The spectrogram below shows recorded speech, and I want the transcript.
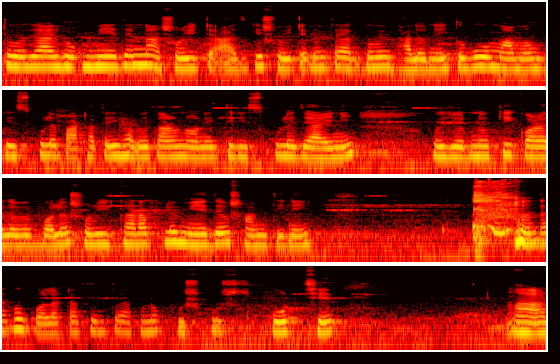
তো যাই হোক, মেয়েদের না শরীরটা, আজকে শরীরটা কিন্তু একদমই ভালো নেই। তবুও মামাকে স্কুলে পাঠাতেই হবে, কারণ অনেক দিন স্কুলে যায়নি। ওই জন্য কী করা যাবে বলো? শরীর খারাপ হলে মেয়েদেরও শান্তি নেই। দেখো, গলাটা কিন্তু এখনও খুসখুস করছে। আর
